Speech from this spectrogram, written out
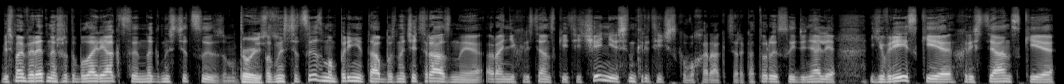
Весьма вероятно, что это была реакция на гностицизм. То есть? Под гностицизмом принято обозначать разные раннехристианские течения синкретического характера, которые соединяли еврейские, христианские,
